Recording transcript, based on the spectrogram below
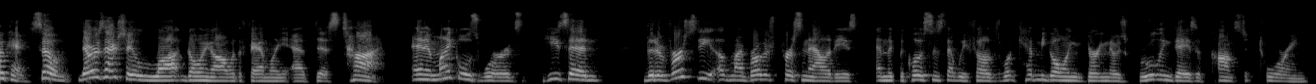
okay, so there was actually a lot going on with the family at this time. And in Michael's words, he said, the diversity of my brother's personalities and the, closeness that we felt is what kept me going during those grueling days of constant touring.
